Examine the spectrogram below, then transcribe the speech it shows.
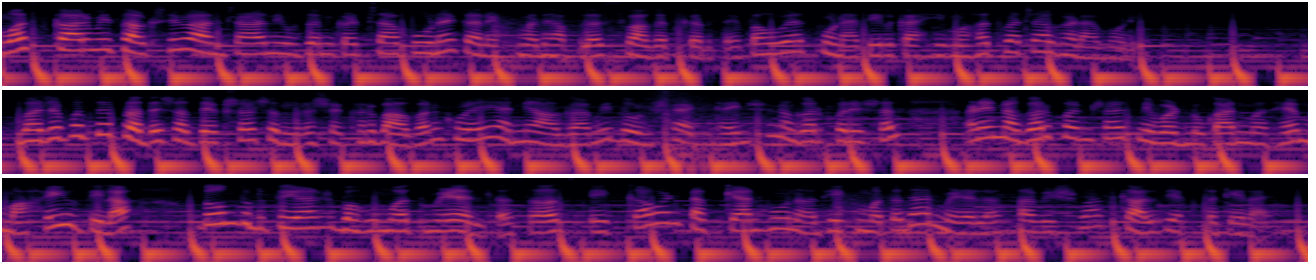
नमस्कार मी साक्षी वांचाळ. न्यूज अनकटच्या पुणे कनेक्टमध्ये आपलं स्वागत करते. पाहूयात पुण्यातील काही महत्त्वाच्या घडामोडी. भाजपचे प्रदेश अध्यक्ष चंद्रशेखर बावनकुळे यांनी आगामी दोनशे अठ्ठ्याऐंशी नगरपरिषद आणि नगरपंचायत निवडणुकांमध्ये महायुतीला दोन तृतीयांश बहुमत मिळेल. तसंच एकावन्न टक्क्यांहून अधिक मतदान मिळेल असा विश्वास काल व्यक्त केला आहे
